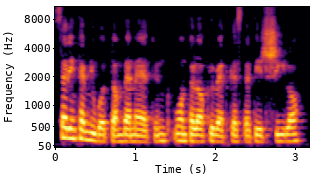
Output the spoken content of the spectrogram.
Szerintem nyugodtan bemehetünk, vonta le a következtetés Síla.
